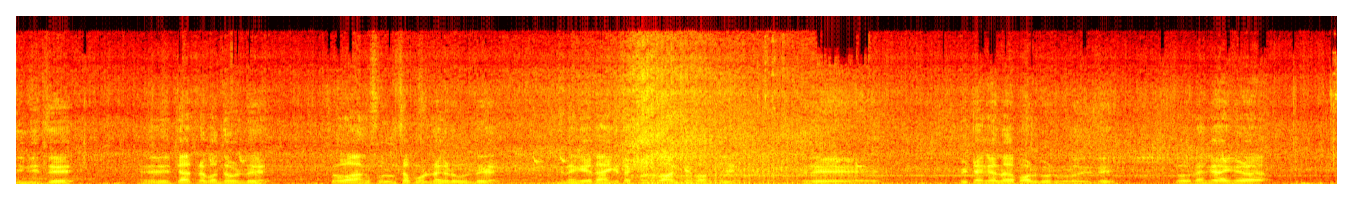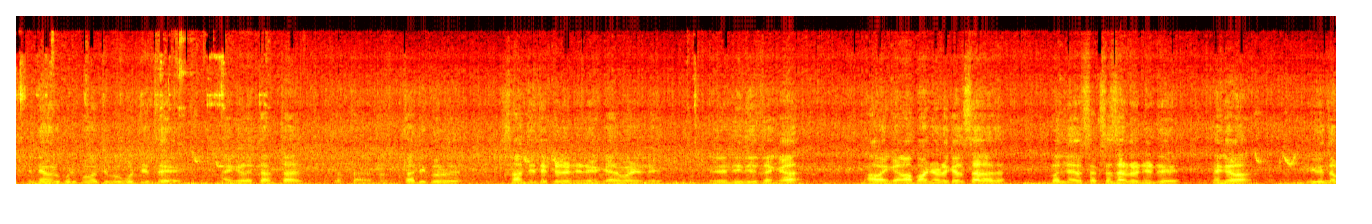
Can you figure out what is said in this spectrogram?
நிந்தித்து ಜಾತ್ರೆ ಬಂದ உண்டு ಸೊ ಹಂಗೆ ಫುಲ್ ಸಪೋರ್ಟ್ நாங்கள் உண்டு ನನಗೆ நாய்க்கு ತಕ್ಕ ஆர்கே பார்த்து ಬಿಟ್ಟಂಗೆಲ್ಲ ಬಾಳ್ಗೋಡು ಉಳೋದಿದ್ದು ಸೊ ನಂಗೆ ಹಂಗೆ ಇನ್ನೇ ಒಂದು ಕುಡಿಪು ತಿಪ್ಪ ಕೊಟ್ಟಿದ್ದೆ. ಹಂಗೆ ತಂದಿಕ್ಕೋರು ಶಾಂತಿ ತಕ್ಕಡೆ ಗೆರಮಣಿ ನಿಂದಿದ್ದಂಗೆ ಅವ ಹಂಗೆ ಆ ಮಾಡಿದ ಕೆಲಸ ಬಲ್ಲೆ ಸಕ್ಸಸ್ ಆಡ ನಿಂಡು ನಂಗೆ ಇವತ್ತು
